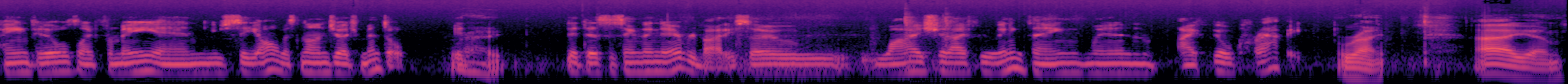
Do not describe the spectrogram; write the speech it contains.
pain pills, like for me, and you see, oh, it's non-judgmental. It, right. It does the same thing to everybody. So why should I feel anything when I feel crappy? Right. I um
